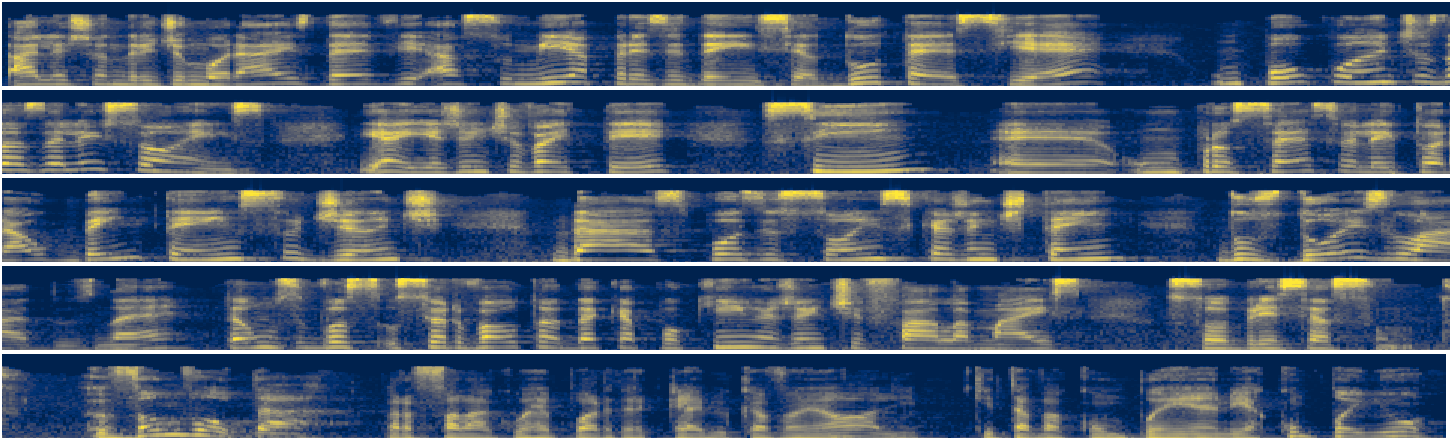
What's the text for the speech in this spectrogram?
Alexandre de Moraes deve assumir a presidência do TSE um pouco antes das eleições. E aí a gente vai ter, sim, é, um processo eleitoral bem tenso diante das posições que a gente tem dos dois lados, né? Então, se você, o senhor volta daqui a pouquinho, a gente fala mais sobre esse assunto. Vamos voltar para falar com o repórter Clébio Cavagnoli, que estava acompanhando e acompanhou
